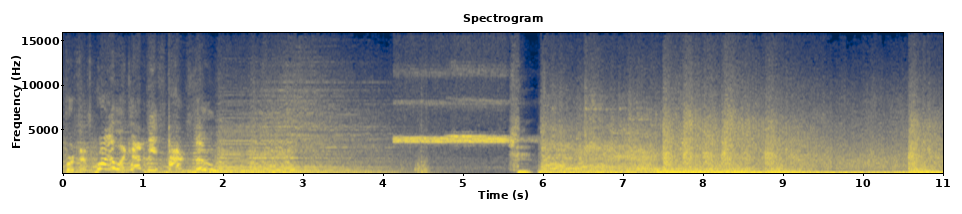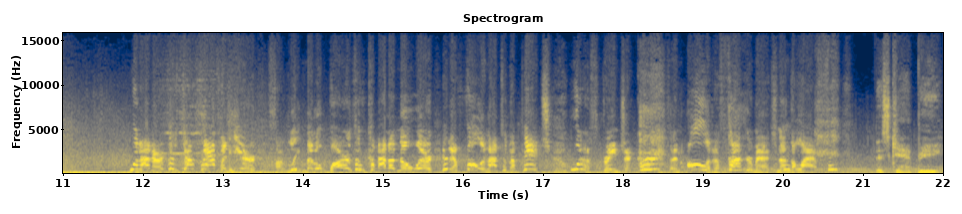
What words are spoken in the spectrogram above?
versus Royal Academy starts soon! what on earth has just happened here? Suddenly metal bars have come out of nowhere and have fallen onto the pitch! What a strange occurrence and all in a soccer match nonetheless! This can't be.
